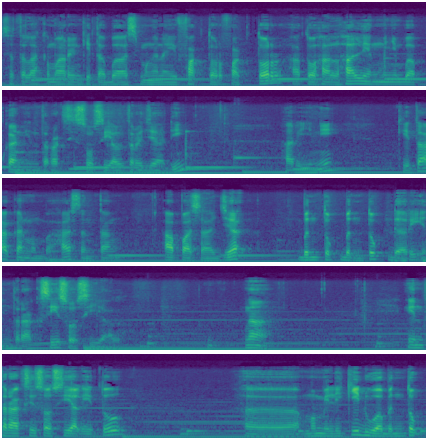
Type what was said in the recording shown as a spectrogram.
setelah kemarin kita bahas mengenai faktor-faktor atau hal-hal yang menyebabkan interaksi sosial terjadi, hari ini kita akan membahas tentang apa saja bentuk-bentuk dari interaksi sosial. Nah, interaksi sosial itu e, memiliki dua bentuk.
